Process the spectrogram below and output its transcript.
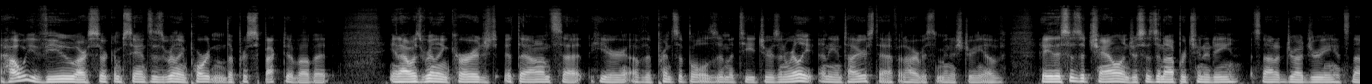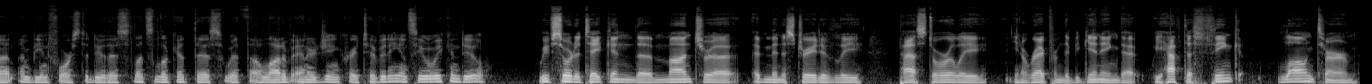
How we view our circumstances is really important, the perspective of it. And I was really encouraged at the onset here of the principals and the teachers and really and the entire staff at Harvest Ministry of, hey, this is a challenge. This is an opportunity. It's not a drudgery. It's not, I'm being forced to do this. Let's look at this with a lot of energy and creativity and see what we can do. We've sort of taken the mantra administratively pastorally, you know, right from the beginning that we have to think long term,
